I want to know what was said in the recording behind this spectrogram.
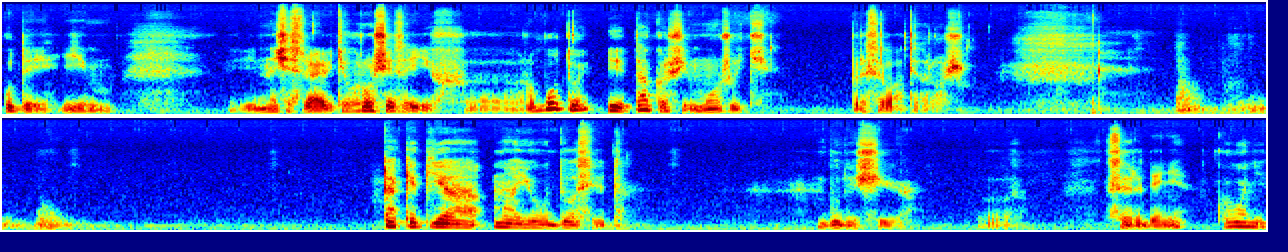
куди їм начисляють гроші за їх е, роботу, і також їм можуть присилати гроші. Так як я маю досвід, будучи е, всередині колонії,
